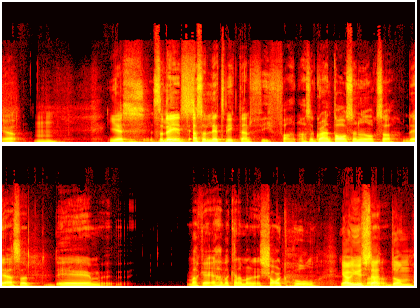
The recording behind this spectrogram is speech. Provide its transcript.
Ja. Mm. Yes. Så det är Yes. alltså lättvikten, fy fan. Alltså Grant Dawson nu också. Det är alltså, det är, vad, kan, vad kallar man det? Shark pool? Ja, just Alltså- att de,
